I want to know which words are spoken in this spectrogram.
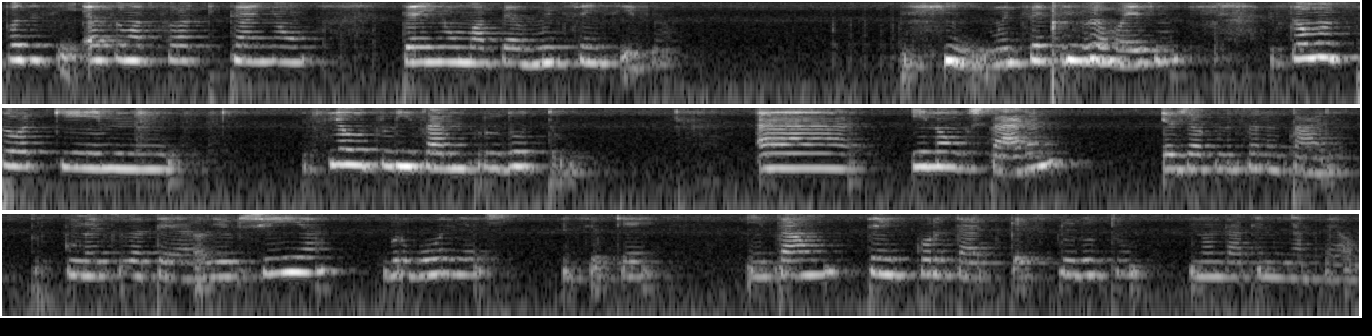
Pois assim, eu sou uma pessoa que tenho, tenho uma pele muito sensível. muito sensível mesmo. Sou uma pessoa que, hum, se eu utilizar um produto uh, e não gostar, eu já começo a notar. Começo a ter alergia, borbulhas, não sei o quê. Então tenho que cortar, porque esse produto não dá para a minha pele.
